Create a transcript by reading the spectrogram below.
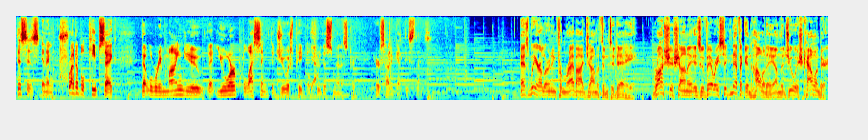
This is an incredible keepsake that will remind you that you're blessing the Jewish people Yeah. through this ministry. Here's how to get these things. As we are learning from Rabbi Jonathan today, Rosh Hashanah is a very significant holiday on the Jewish calendar,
